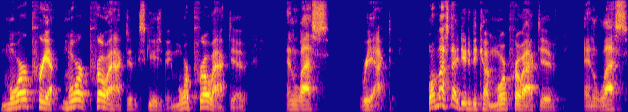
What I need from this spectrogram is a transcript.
more, pre- more proactive, excuse me, more proactive and less reactive? What must I do to become more proactive and less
